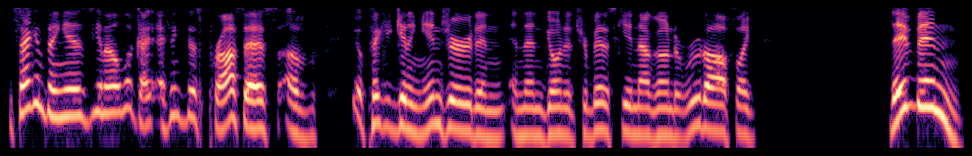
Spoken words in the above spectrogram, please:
The second thing is, you know, look, I, I think this process of you know Pickett getting injured and and then going to Trubisky and now going to Rudolph, like they've been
